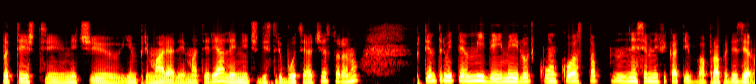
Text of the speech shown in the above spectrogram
plătești nici imprimarea de materiale, nici distribuția acestora, nu? Putem trimite mii de e mail cu un cost nesemnificativ, aproape de zero.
